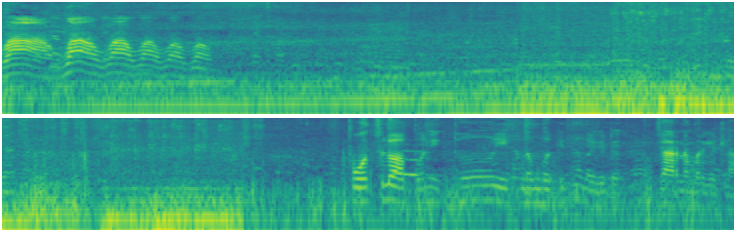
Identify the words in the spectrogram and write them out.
वा वा वा वा वा वा पोचलो आपण इथं. एक नंबर किती नंबर गेट आहे? चार नंबर गेटला.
